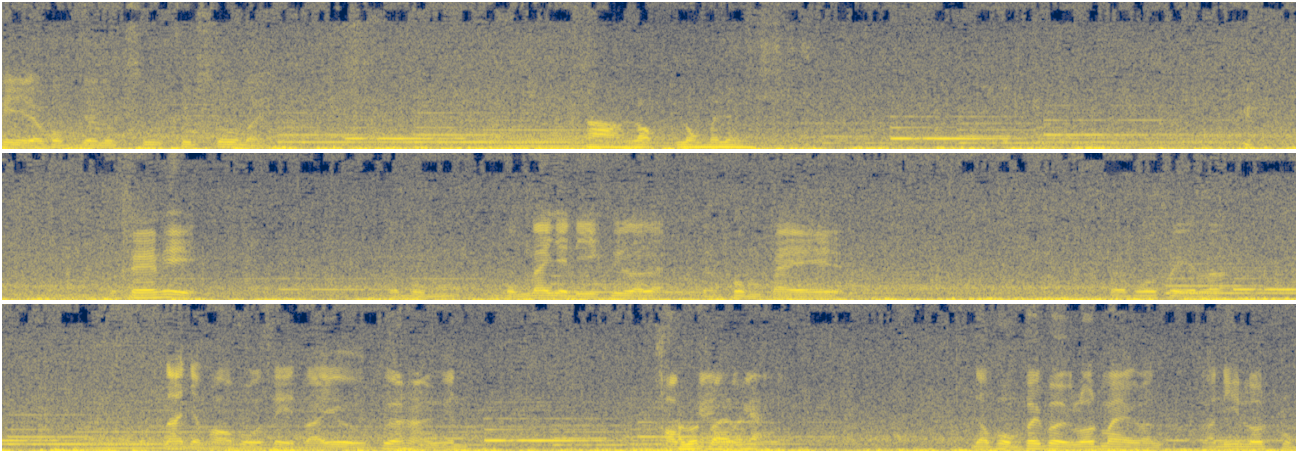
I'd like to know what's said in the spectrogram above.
พี่เดี๋ยวผมจะลุกสู้ขึ้นสู้ใหม่ อ้าวลงลงไปหนึ่งโอเคพี่เดี๋ยวผมผมน่าจะดีขึ้นแล้วแหละเดี๋ยวผมไป ไปโปรเซสแล้ว น่าจะพอโปรเซสไว้อยู่เพื่อหาเงินเข้าเอารถแก๊ไปงแล้วเนี่ยเดี๋ยวผมไปเบิกรถใหม่ก่อนตอนนี้รถผม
